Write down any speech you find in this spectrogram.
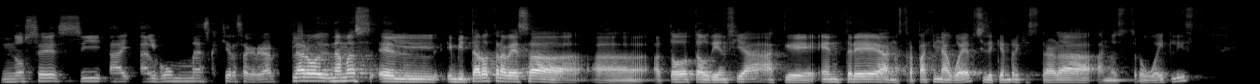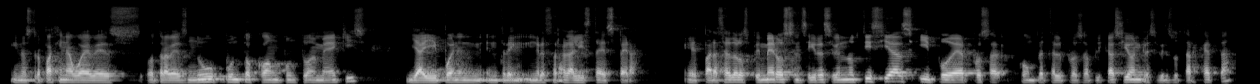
no sé si hay algo más que quieras agregar. Claro, nada más el invitar otra vez a, toda tu audiencia a que entre a nuestra página web si se quieren registrar a, a nuestro waitlist. Y nuestra página web es otra vez nu.com.mx y ahí pueden ingresar a la lista de espera eh, para ser de los primeros en seguir recibiendo noticias y poder completar el proceso de aplicación y recibir su tarjeta.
